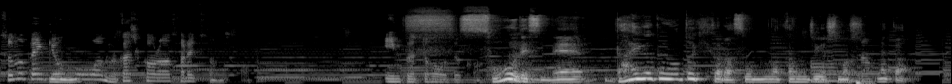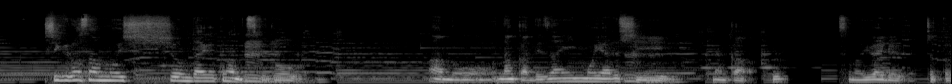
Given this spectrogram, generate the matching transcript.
その勉強法は昔からされてたんですか、インプット法とか。そうですね、大学の時からそんな感じがしました。なんか石黒さんも一緒の大学なんですけど、うんあのなんかデザインもやるし、うんなんかうそのいわゆるちょっと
